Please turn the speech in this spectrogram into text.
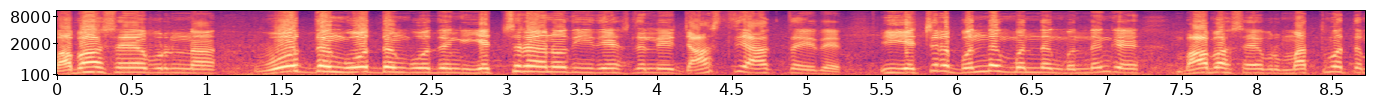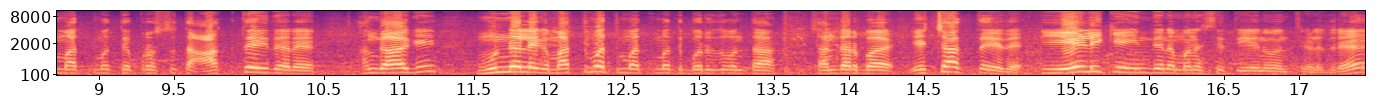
ಬಾಬಾ ಸಾಹೇಬ್ರನ್ನ ಓದ್ದಂಗೆ ಓದ್ದಂಗೆ ಓದಂಗೆ ಎಚ್ಚರ ಅನ್ನೋದು ಈ ದೇಶದಲ್ಲಿ ಜಾಸ್ತಿ ಆಗ್ತಾ ಇದೆ. ಈ ಎಚ್ಚರ ಬಂದಂಗೆ ಬಂದಂಗೆ ಬಂದಂಗೆ ಬಾಬಾ ಸಾಹೇಬರು ಮತ್ತೆ ಮತ್ತೆ ಮತ್ತೆ ಮತ್ತೆ ಪ್ರಸ್ತುತ ಆಗ್ತಾ ಇದ್ದಾರೆ. ಹಾಗಾಗಿ ಮುನ್ನೆಲೆಗೆ ಮತ್ತೆ ಮತ್ತೆ ಮತ್ತೆ ಮತ್ತೆ ಬರೆದುವಂಥ ಸಂದರ್ಭ ಹೆಚ್ಚಾಗ್ತಾ ಇದೆ. ಈ ಹೇಳಿಕೆ ಹಿಂದಿನ ಮನಸ್ಥಿತಿ ಏನು ಅಂತ ಹೇಳಿದ್ರೆ,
